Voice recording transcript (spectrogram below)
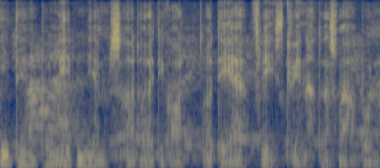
helt derop på 19, jamen, så er det rigtig godt, og det er flest kvinder, der svarer på den.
